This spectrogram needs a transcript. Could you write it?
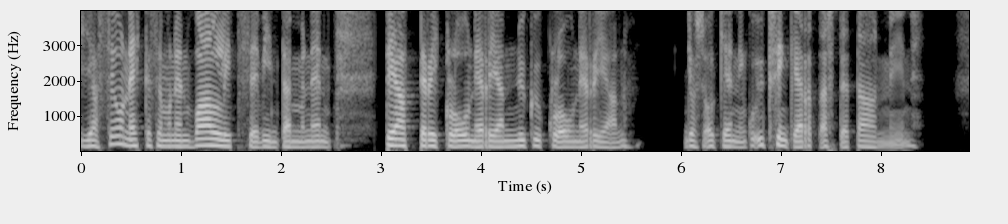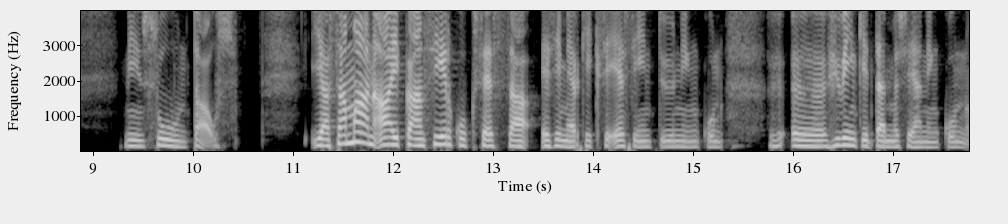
Ja se on ehkä semmoinen vallitsevin tämmöinen teatteriklounerian, nykyklounerian, jos oikein niin kuin yksinkertaistetaan, niin, niin suuntaus. Ja samaan aikaan sirkuksessa esimerkiksi esiintyy niin kuin, hyvinkin tämmöisiä niin kuin,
